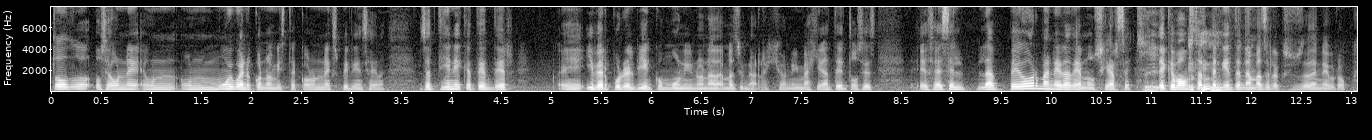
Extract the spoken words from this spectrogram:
todo, o sea, un, muy buen economista con una experiencia, o sea, tiene que atender eh, y ver por el bien común y no nada más de una región. Imagínate, entonces, esa es la peor manera de anunciarse de que vamos a estar pendientes nada más de lo que sucede en Europa.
